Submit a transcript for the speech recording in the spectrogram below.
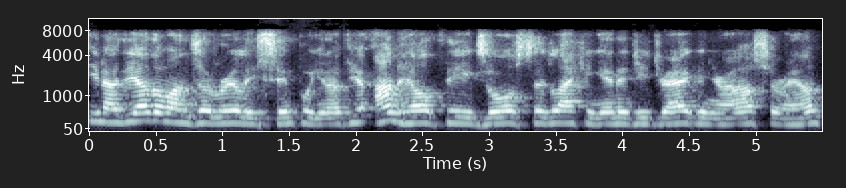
you know, the other ones are really simple. You know, if you're unhealthy, exhausted, lacking energy, dragging your ass around,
